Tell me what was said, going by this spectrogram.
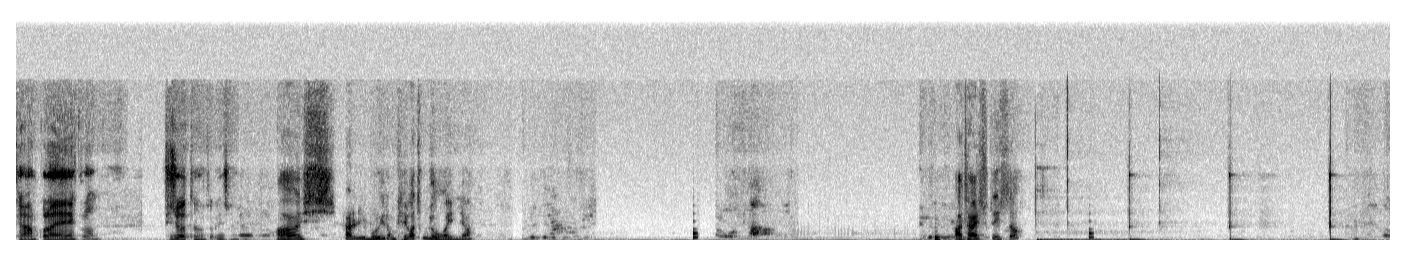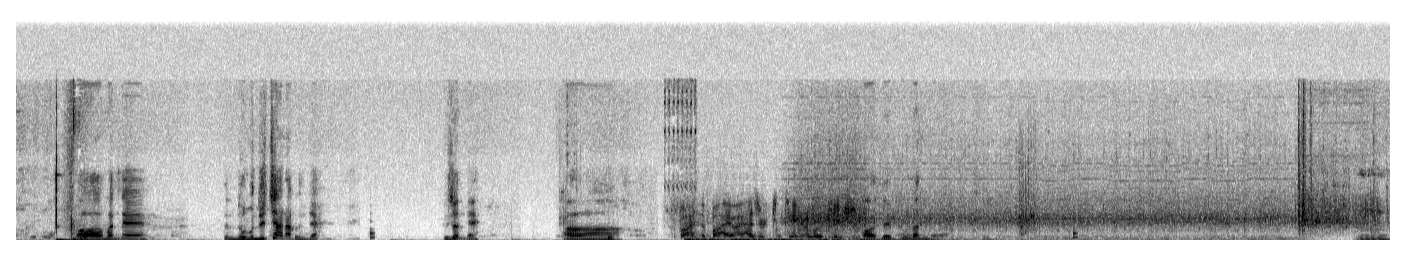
그냥 아무거나 해 그럼 퓨즈 같은 것도 괜찮아 아 씨발 이뭐 이런 개 같은 경우가 있냐? 아 다 할 수도 있어? 아 맞네 너무 늦지 않아 근데? 늦었네 아, Find the biohazard container location. 아, 네 몰랐네. 음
